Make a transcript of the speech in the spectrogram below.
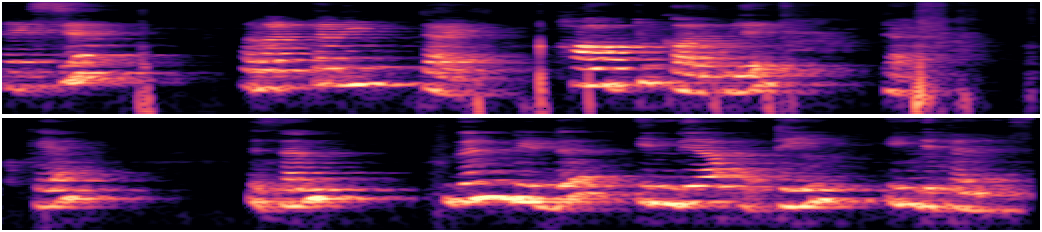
Next, reckoning time. How to calculate time. Okay. Listen. When did India attain independence?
